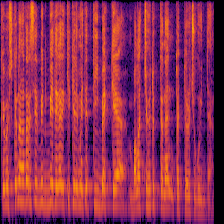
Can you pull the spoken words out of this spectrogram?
көміскені хадар сирбит бетігер 2 километр тейбекке балатчы хүтіктенен төттөрі чугуйда.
